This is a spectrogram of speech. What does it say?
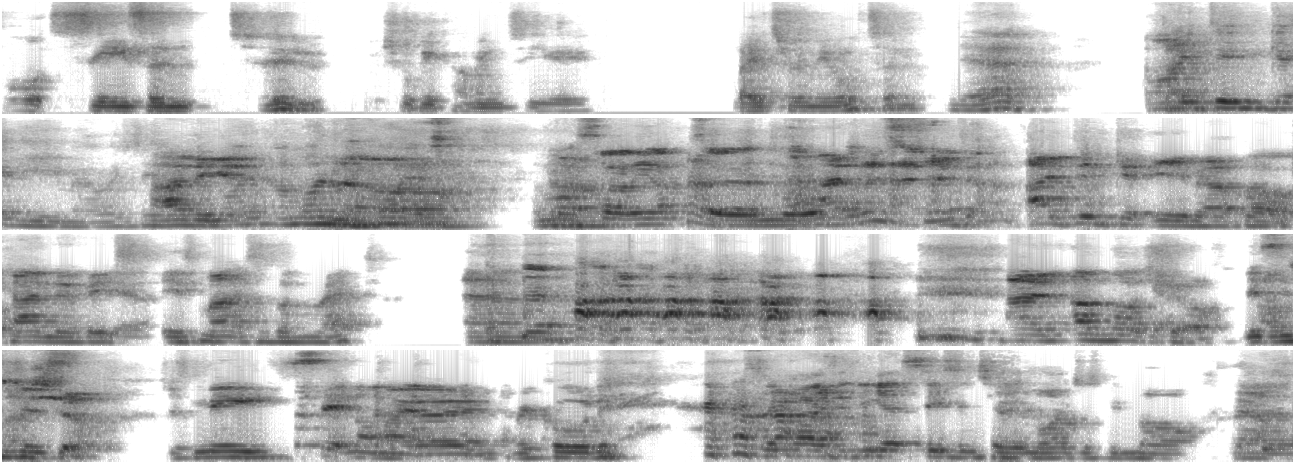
for season two, which will be coming to you later in the autumn. Yeah. I didn't get the email. Is it? I didn't get- Am I not No. Am No. I signing up to I, more? I- I- I did get the email, but Oh, kind of it's, yeah. it's marked as unread. Um, and I'm not Yeah. sure. This I'm is not just sure. just me sitting on my own recording. So, guys, if you get season two, it might just be Mark. Um,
